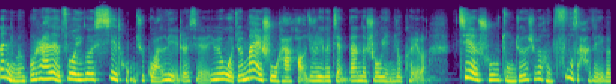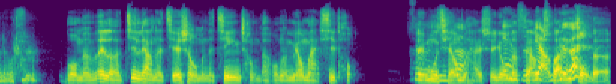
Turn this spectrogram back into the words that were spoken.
那你们不是还得做一个系统去管理这些？因为我觉得卖书还好，就是一个简单的收银就可以了，借书总觉得是个很复杂的一个流程。我们为了尽量的节省我们的经营成本，我们没有买系统。对，目前我们还是用的非常传统的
